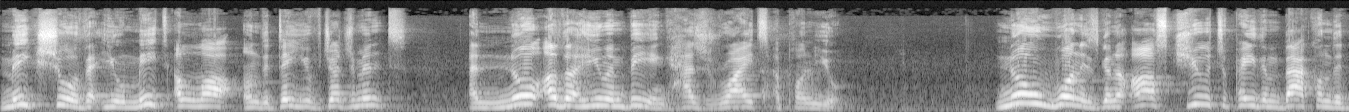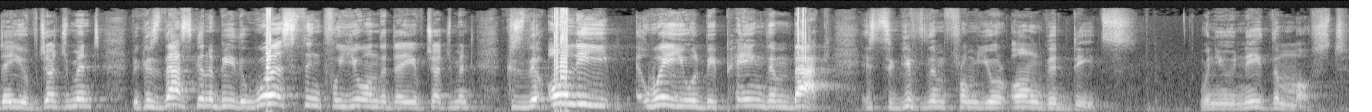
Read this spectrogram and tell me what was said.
Make sure that you meet Allah on the day of judgment and no other human being has rights upon you. No one is going to ask you to pay them back on the day of judgment because that's going to be the worst thing for you on the day of judgment because the only way you will be paying them back is to give them from your own good deeds when you need them most.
